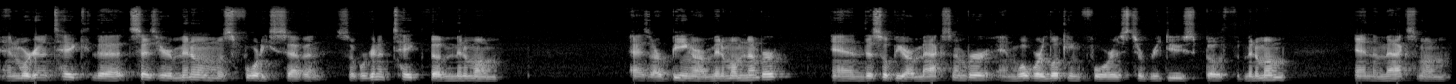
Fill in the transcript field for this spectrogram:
And we're going to take the, it says here minimum was 47, so we're going to take the minimum as our being our minimum number, and this will be our max number, and what we're looking for is to reduce both the minimum and the maximum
